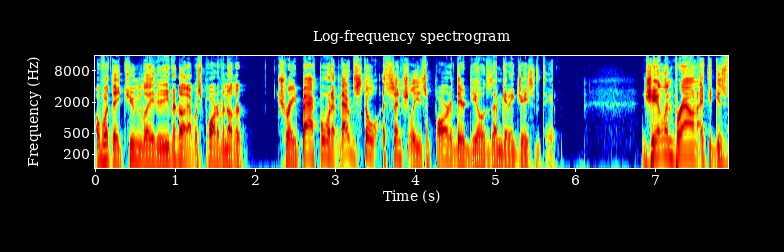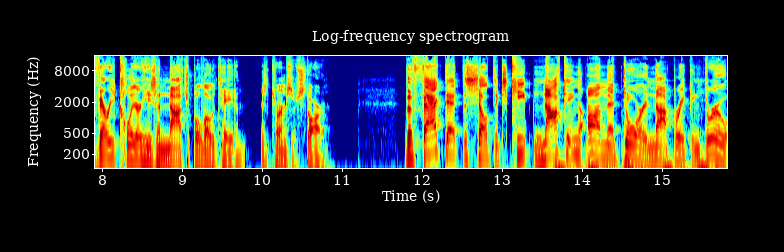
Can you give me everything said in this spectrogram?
of what they accumulated, even though that was part of another trade back, but whatever. That was still essentially is a part of their deal is them getting Jayson Tatum. Jaylen Brown, I think, is very clear he's a notch below Tatum in terms of stardom. The fact that the Celtics keep knocking on that door and not breaking through,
